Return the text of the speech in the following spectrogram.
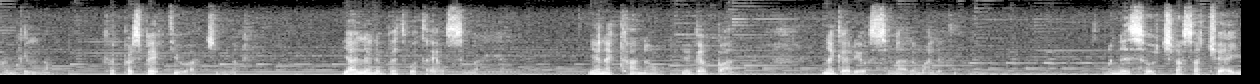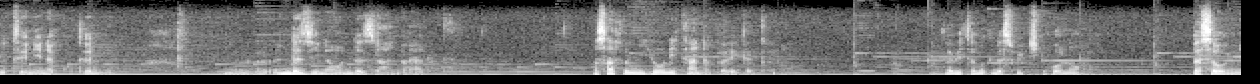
angle ነው፣ ከ perspective ኣችን ነው። ያለንበት ቦታ ይወስናል። የነካነው የገባን ነገር ይወስናል ማለት ነው። እነዚህ ሰዎች ራሳቸው ያዩትን የነኩትን ነው እንደዚህ ነው እንደዛ ነው ያሉት። አሳፍም ይሄ ሁኔታ ነበር የገጠመው። ከቤተ መቅደስ ውጭ ሆኖ በሰውኛ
